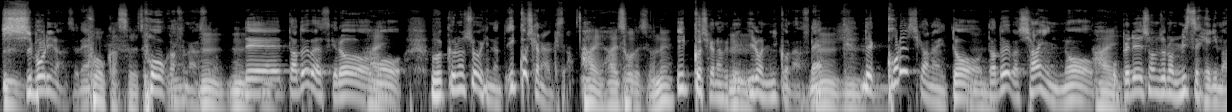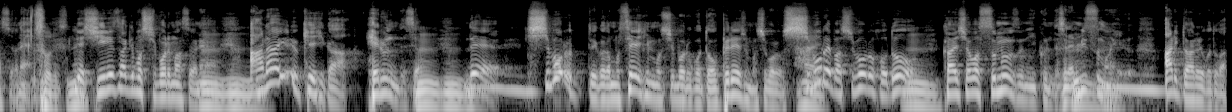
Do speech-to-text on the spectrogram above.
絞りなんですよね。フォーカスするとフォーカスなんですよ。うんうんうんで、例えばですけど、はいもう、僕の商品なんて1個しかないわけですよ。はいはい、そうですよね。1個しかなくて、色2個なんですね。うんうんで、これしかないと、例えば社員のはいオペレーション上のミス減りますよね。そうですねで、仕入れ先も絞れますよね。うんうんあらゆる経費が減るんですよ。うんうんで、絞るっていうことはもう製品も絞ること、オペレーションも絞る。絞れば絞るほど会社はスムーズにいくんですね。ミスも減る。ありとあらゆることが。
